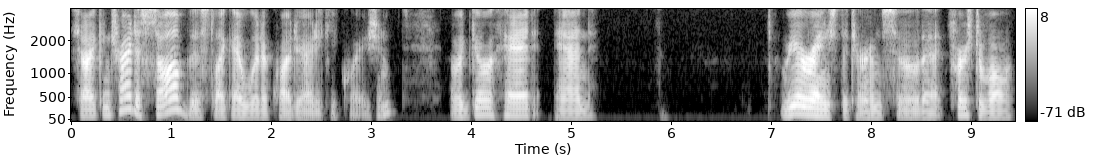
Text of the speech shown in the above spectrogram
So I can try to solve this like I would a quadratic equation. I would go ahead and rearrange the terms so that, first of all,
